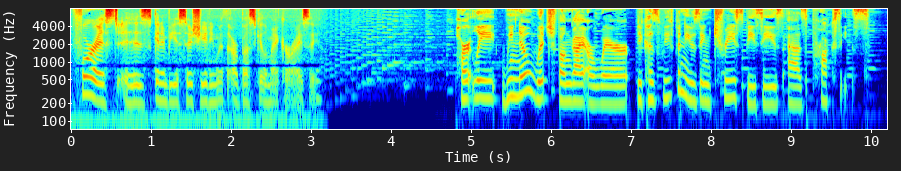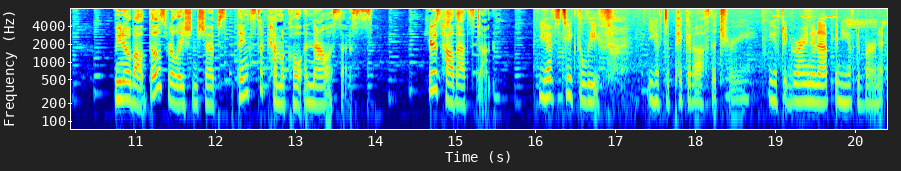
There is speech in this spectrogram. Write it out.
forest is going to be associating with arbuscular mycorrhizae. Partly, we know which fungi are where because we've been using tree species as proxies. We know about those relationships thanks to chemical analysis. Here's how that's done you have to take the leaf, you have to pick it off the tree, you have to grind it up, and you have to burn it.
